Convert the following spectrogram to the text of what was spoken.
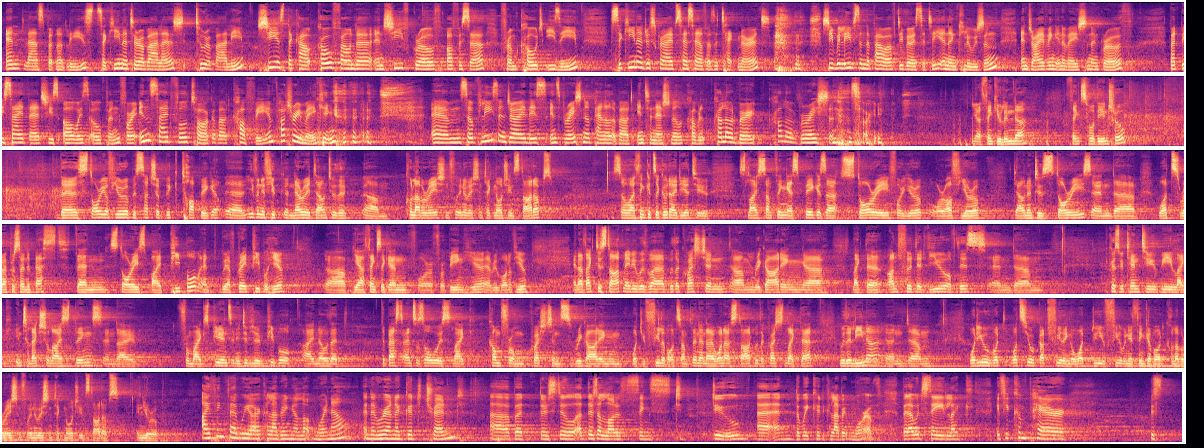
And last but not least, Sakina Turabali. She is the co-founder and chief growth officer from CodeEasy. Sakina describes herself as a tech nerd. she believes in the power of diversity and inclusion and driving innovation and growth. But beside that, she's always open for insightful talk about coffee and pottery making. Um, so please enjoy this inspirational panel about international co collabor collaboration. Sorry. Yeah, thank you, Linda. Thanks for the intro. The story of Europe is such a big topic, uh, even if you narrow it down to the um, collaboration for innovation technology and startups. So I think it's a good idea to slice something as big as a story for Europe or of Europe down into stories and uh, what's represented best than stories by people. And we have great people here. Uh, yeah, thanks again for, for being here, every one of you. And I'd like to start maybe with, uh, with a question um, regarding uh, like the unfiltered view of this and um, because we tend to be like intellectualized things and I, from my experience in interviewing people, I know that the best answers always like come from questions regarding what you feel about something. And I want to start with a question like that with Alina. And um, what do you, what, what's your gut feeling, or what do you feel when you think about collaboration for innovation technology and startups in Europe? I think that we are collaborating a lot more now, and we're on a good trend. Uh, but there's still uh, there's a lot of things to do, uh, and that we could collaborate more of. But I would say, like, if you compare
